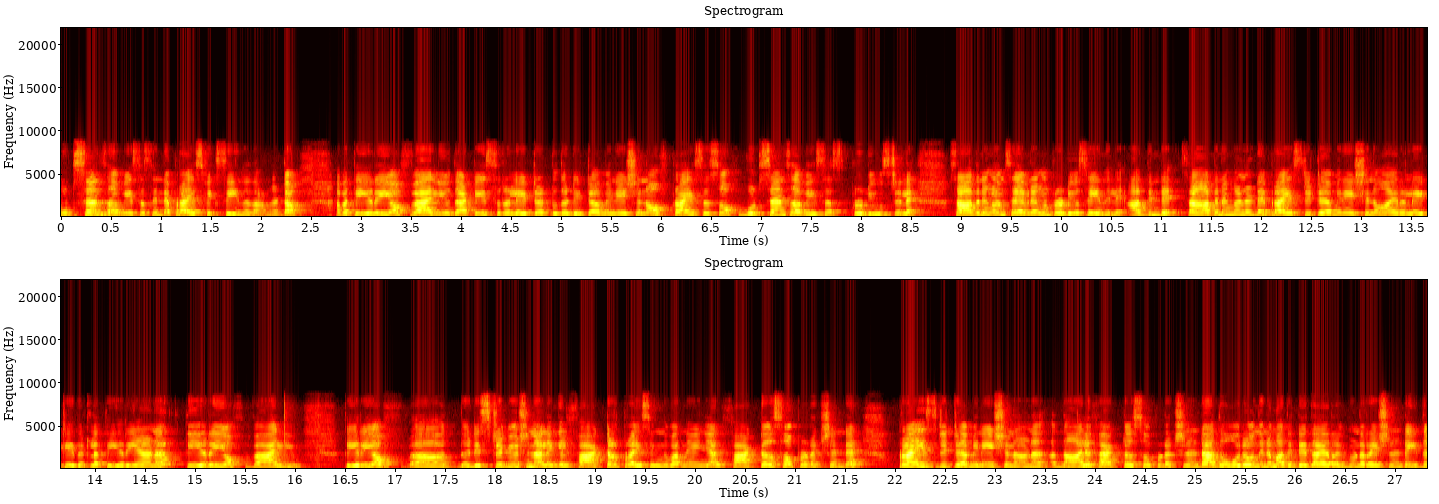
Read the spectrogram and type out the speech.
ഗുഡ്സ് ആൻഡ് സർവീസസിന്റെ പ്രൈസ് ഫിക്സ് ചെയ്യുന്നതാണ് കേട്ടോ. അപ്പോൾ theory of value that is related to the determination of prices of goods and services produced അല്ലേ? സാധനങ്ങളും സേവനങ്ങളും പ്രൊഡ്യൂസ് ചെയ്യുന്നില്ലേ? അതിന്റെ സാധനങ്ങളുടെ പ്രൈസ് ഡിറ്റർമിനേഷനുമായി റിലേറ്റ് ചെയ്തിട്ടുള്ള തിയറിയാണ് theory of value theory of distribution അല്ലെങ്കിൽ ഫാക്ടർ പ്രൈസിംഗ് എന്ന് പറഞ്ഞു കഴിഞ്ഞാൽ ഫാക്ടേഴ്സ് ഓഫ് പ്രൊഡക്ഷന്റെ പ്രൈസ് ഡിറ്റർമിനേഷൻ ആണ്. നാല് ഫാക്ടേഴ്സ് ഓഫ് പ്രൊഡക്ഷൻ ഉണ്ട്. അത് ഓരോന്നിനും അതിന്റെതായ റെമ്യൂണറേഷൻ ഉണ്ട്. ഇത്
